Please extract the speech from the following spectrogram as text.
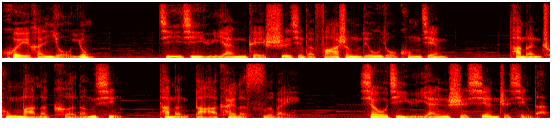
会很有用。积极语言给事情的发生留有空间，它们充满了可能性，它们打开了思维。消极语言是限制性的，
